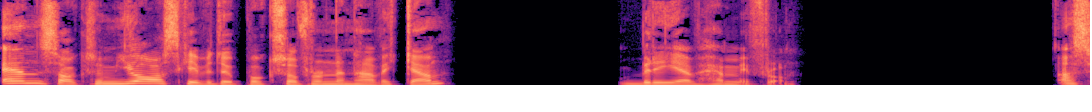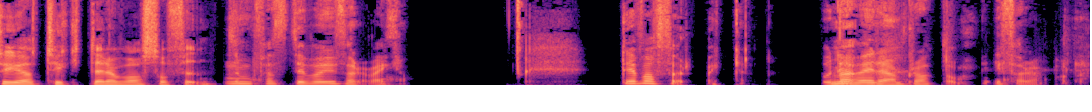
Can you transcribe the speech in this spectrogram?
En sak som jag har skrivit upp också från den här veckan. Brev hemifrån. Alltså jag tyckte det var så fint. Nej, men fast det var ju förra veckan. Det var förra veckan. Och det Men- har vi redan pratat om i förra podden.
